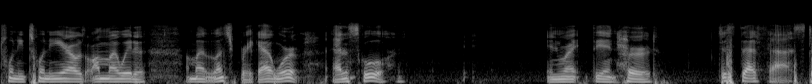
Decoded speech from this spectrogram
2020 year, I was on my way to, on my lunch break at work, at a school. And right then heard, just that fast,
